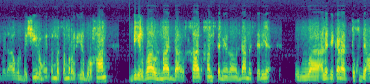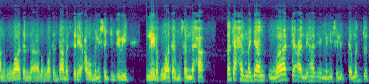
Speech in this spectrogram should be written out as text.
بدأه البشير ومن ثم استمر فيه البرهان بإلغاء المادة الخامسة من الدعم السريع والتي كانت تخضع القوات القوات الدعم السريع أو ميليشيا الجنجويد للقوات المسلحة. فتح المجال واسعا لهذه الميليشيا للتمدد.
